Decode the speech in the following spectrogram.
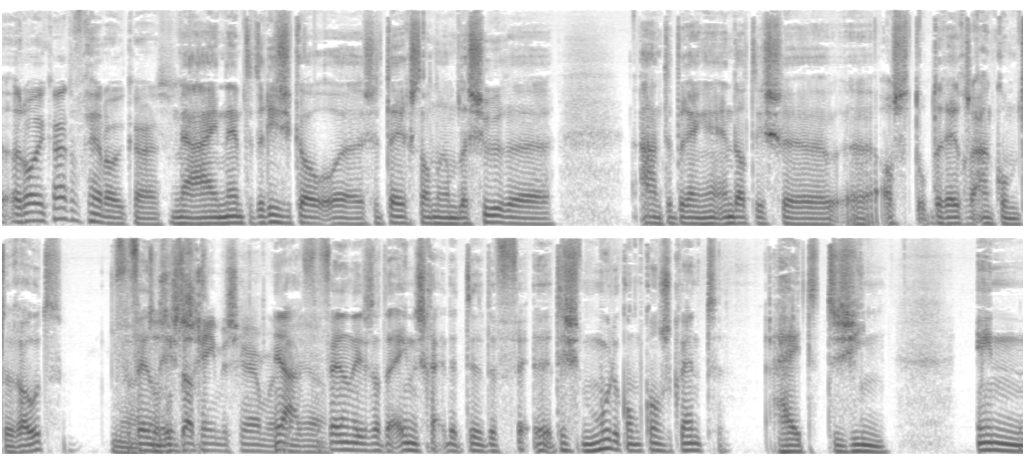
rode kaart of geen rode kaart? Nou, hij neemt het risico zijn tegenstander een blessure aan te brengen. En dat is, als het op de regels aankomt, rood. Ja, vervelend is dat geen beschermer. Ja, ja. vervelend is dat de ene de, de, het is moeilijk om te zien in uh,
